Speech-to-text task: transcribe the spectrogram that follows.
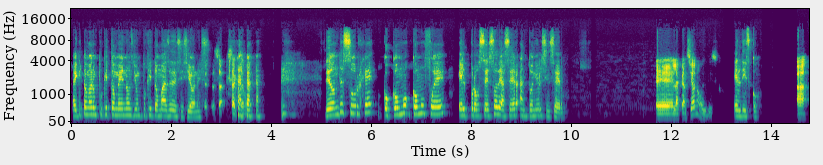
hay que tomar un poquito menos y un poquito más de decisiones. Exactamente. ¿De dónde surge o cómo, cómo fue el proceso de hacer Antonio el Sincero? Eh, ¿La canción o el disco? El disco. Ah,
